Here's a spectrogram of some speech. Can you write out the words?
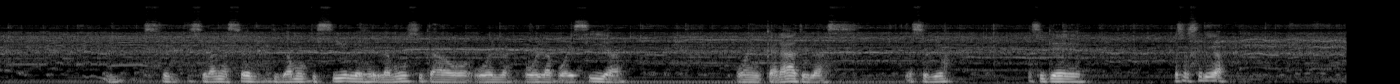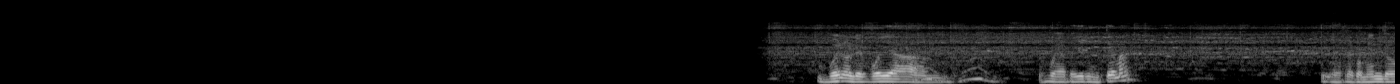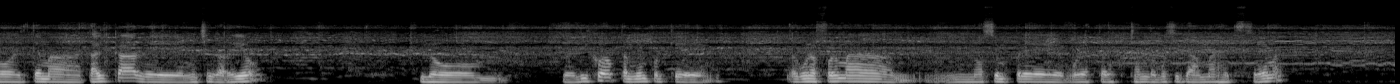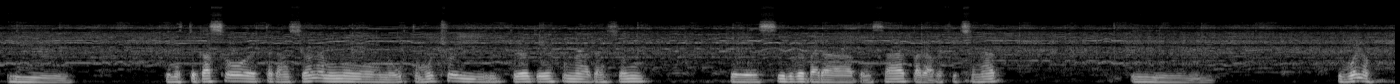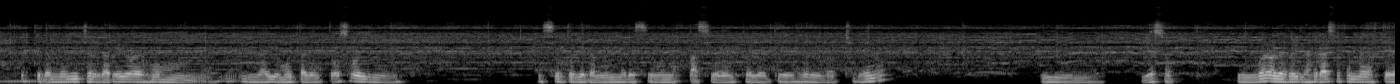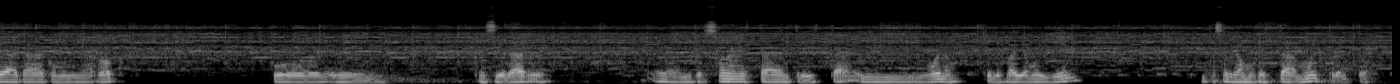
se, van a hacer, digamos, visibles en la música o, en, la, o en la poesía o en carátulas, qué sé yo. Así que eso sería. Bueno, les voy a les voy a pedir un tema. Les recomiendo el tema Talca de Michel Garrido. Lo, elijo también porque de alguna forma no siempre voy a estar escuchando música más extrema. Y en este caso, esta canción a mí me, me gusta mucho y creo que es una canción que sirve para pensar, para reflexionar y, bueno, porque también Michel Garrido es un, gallo muy talentoso y, siento que también merece un espacio dentro de lo que es el rock chileno. Y, eso. Y bueno, les doy las gracias también a ustedes, a cada comunidad rock, por eh, considerar eh, a mi persona en esta entrevista y bueno, que les vaya muy bien y que salgamos de esta muy pronto.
